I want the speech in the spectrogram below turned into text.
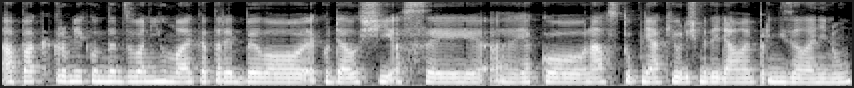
A pak kromě kondenzovaného mléka tady bylo jako další asi eh, jako nástup nějakého, když my teď dáme první zeleninu,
